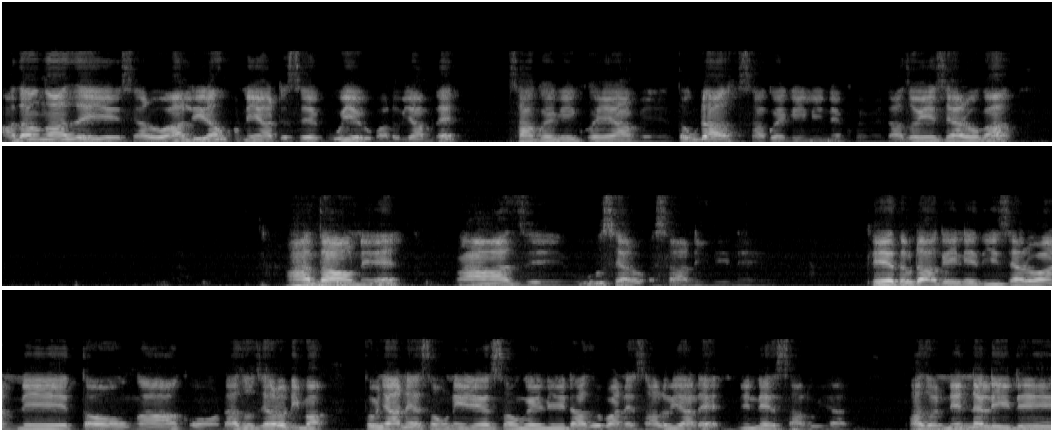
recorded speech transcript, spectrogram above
9050ရေဆရာတို့က4919ရေကိုဘာလို့ရမလဲစာခွဲကိန်းခွဲရမယ်သုဒ္ဓစာခွဲကိန်းလေးနဲ့ခွဲမယ် ဒါဆိုရင်ဆရာတို့က9000နဲ့50ကိုဆရာတို့အစာနီလေးနဲ့ကဲသုဒ္ဓကိန်းနေဒီဆရာတို့က2 3 5ခွန်ဒါဆိုဆရာတို့ဒီမှာတုံညာနဲ့ဆုံးနေတဲ့ဆုံးကိန်းလေးဒါဆိုဘာနဲ့စားလို့ရလဲနင်းနဲ့စားလို့ရတယ်ဒါဆိုနင်းနဲ့လေးလေး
